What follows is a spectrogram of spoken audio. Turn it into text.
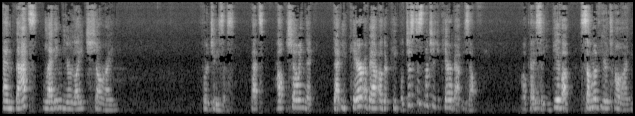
And that's letting your light shine for Jesus. That's help showing that, that you care about other people just as much as you care about yourself. Okay, so you give up some of your time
